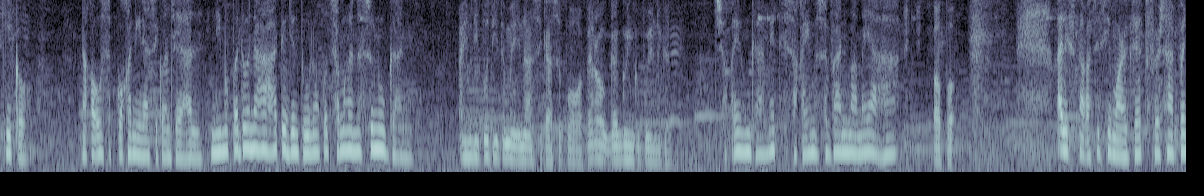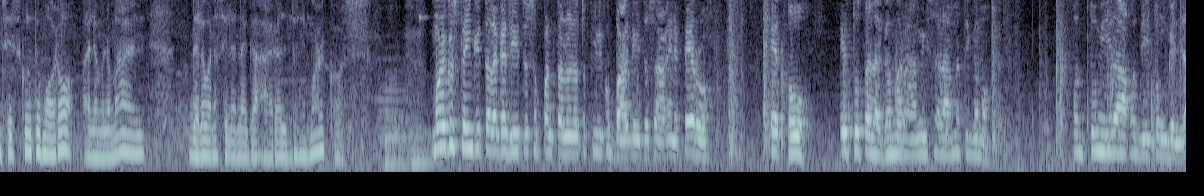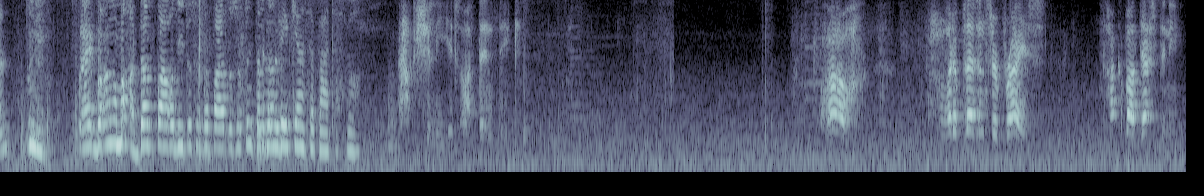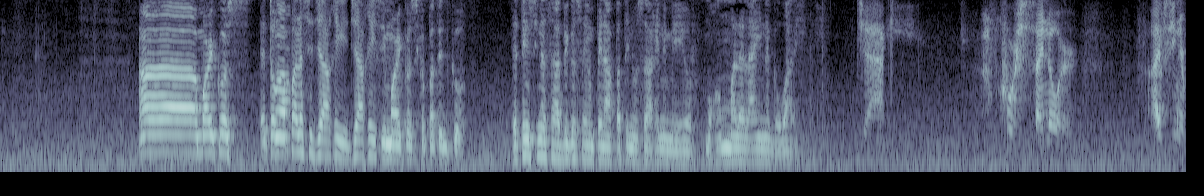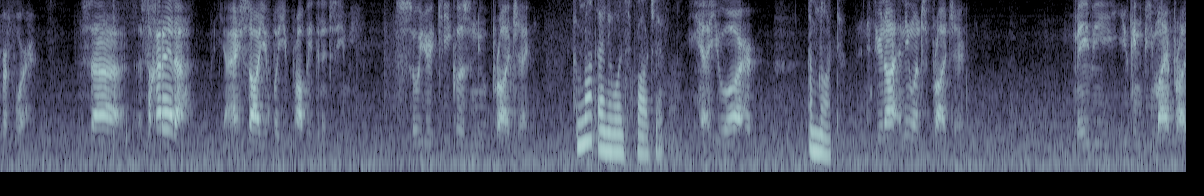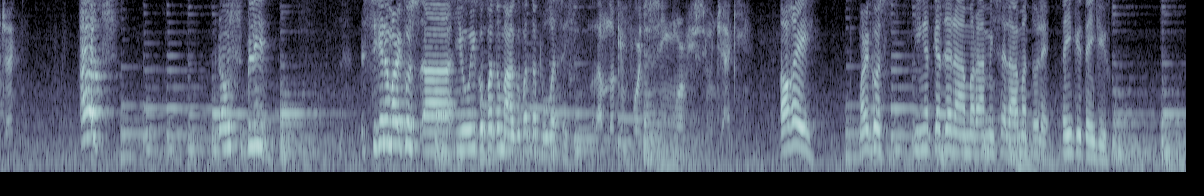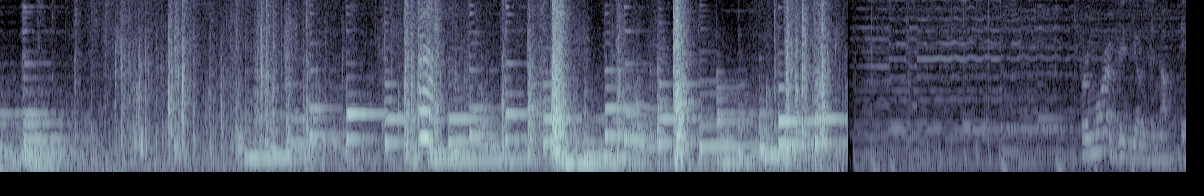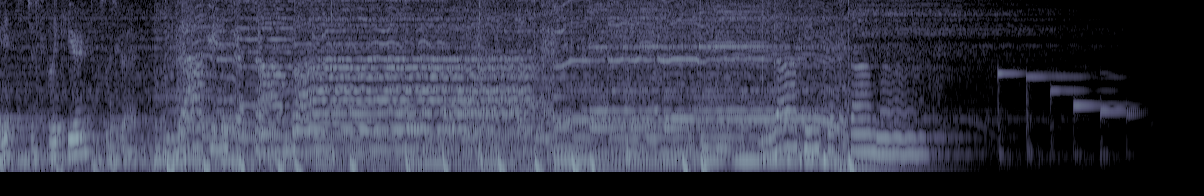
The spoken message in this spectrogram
Kiko, nakausap ko kanina si Konsehal. Hindi mo pa doon nahahatid yung tulong ko sa mga nasunugan. Ay, hindi po tito may inasikaso po ako, pero gagawin ko po yun agad. Tsaka yung gamit, isakay mo sa van mamaya, ha? Opo. Alis na kasi si Margaret for San Francisco tomorrow. Alam mo naman, dalawa na sila nag-aaral doon ni Marcos. Marcos, thank you talaga dito sa pantalon na to. Feeling ko bagay ito sa akin eh. Pero, eto, eto talaga maraming salamat. Tingnan mo. Pag tumira ako ditong ganyan, kahit baka nga makadunk pa ako dito sa sapatos na to. eh. Talaga, Fake yan sapatos mo. Actually, it's authentic. Wow. What a pleasant surprise. Talk about destiny. Ah, Marcos, ito nga pala si Jackie. Jackie, si Marcos, kapatid ko. Ito yung sinasabi ko sa yung pinapatino sa akin ni Mayor. Mukhang malalaking nagawa eh. Jackie. Of course, I know her. I've seen her before. Sa sa carrera. Yeah, I saw you, but you probably didn't see me. So you're Kiko's new project. I'm not anyone's project. Yeah, you are. I'm not. And if you're not anyone's project, maybe you can be my project. Ouch! Nosebleed. Sige na, Marcos. Ah, iuwi ko pa tumago pa ta bukas eh. Well, I'm looking forward to seeing more of you soon, Jackie. Okay. Marcos, ingat ka dyan ha. Maraming salamat uli. Thank you, thank you. For more videos and updates, just click here to subscribe. summer.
